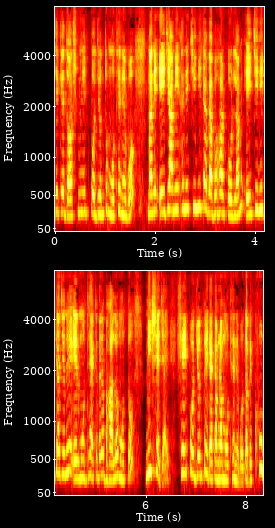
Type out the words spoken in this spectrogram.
থেকে দশ মিনিট পর্যন্ত মথে নেব। মানে এই যে আমি এখানে চিনিটা ব্যবহার করলাম, এই চিনিটা যেন এর মধ্যে একেবারে ভালো মতো মিশে যায়, সেই পর্যন্ত এটাকে আমরা মথে নেব। তবে খুব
